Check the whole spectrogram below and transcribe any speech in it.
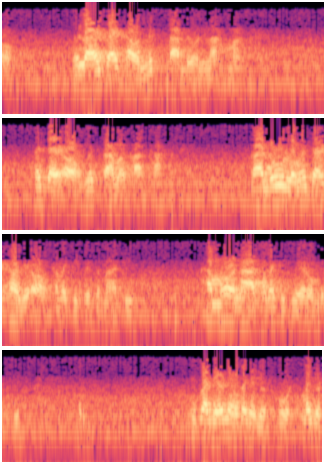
ออก เวลาให้ใจเข้านึกตามไปวันละมะ ให้ใจออกนึกตามอาภาทะการรู้ลมให้ใจเข้าใจออกทำให้จิตเป็นสมาธิคำภาวนาทำให้จิตมีอารมณ์เป็นทิพย์อีกว่าเดี๋ยวหนึ่งก็จะหยุดพูด ไม่หยุด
